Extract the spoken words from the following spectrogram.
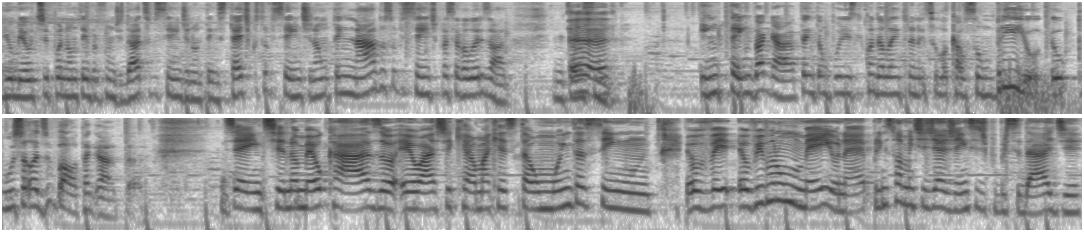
E o meu, tipo, não tem profundidade suficiente, não tem estético suficiente, não tem nada suficiente para ser valorizado. Então, uhum. assim entendo a gata, então por isso que quando ela entra nesse local sombrio, eu puxo ela de volta, gata. Gente, no meu caso, eu acho que é uma questão muito assim. Eu, ve, eu vivo num meio, né? Principalmente de agência de publicidade,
